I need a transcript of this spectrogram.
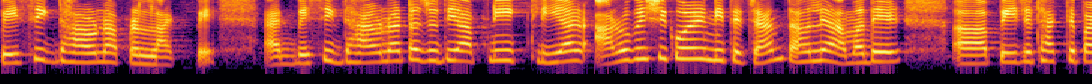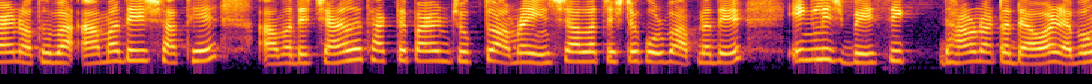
বেসিক ধারণা আপনার লাগবে। অ্যান্ড বেসিক ধারণাটা যদি আপনি ক্লিয়ার আরও বেশি করে নিতে চান, তাহলে আমাদের পেজে থাকতে পারেন অথবা আমাদের সাথে আমাদের চ্যানেলে থাকতে পারেন যুক্ত। আমরা ইনশাআল্লাহ চেষ্টা করব আপনাদের ইংলিশ বেসিক ধারণাটা দেওয়ার এবং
